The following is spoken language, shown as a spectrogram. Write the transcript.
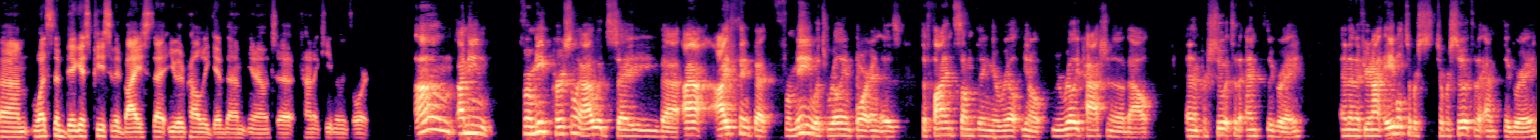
um, what's the biggest piece of advice that you would probably give them you know to kind of keep moving forward? Um i mean for me personally i would say that i i think that for me what's really important is to find something you're real you know you're really passionate about and then pursue it to the nth degree. And then if you're not able to, pers- to pursue it to the nth degree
